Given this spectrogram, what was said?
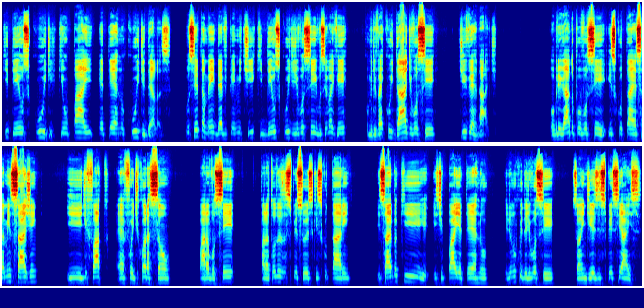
que Deus cuide, que o Pai eterno cuide delas. Você também deve permitir que Deus cuide de você e você vai ver como ele vai cuidar de você de verdade. Obrigado por você escutar essa mensagem e de fato é, foi de coração para você, para todas as pessoas que escutarem e saiba que este Pai eterno, ele não cuida de você só em dias especiais,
